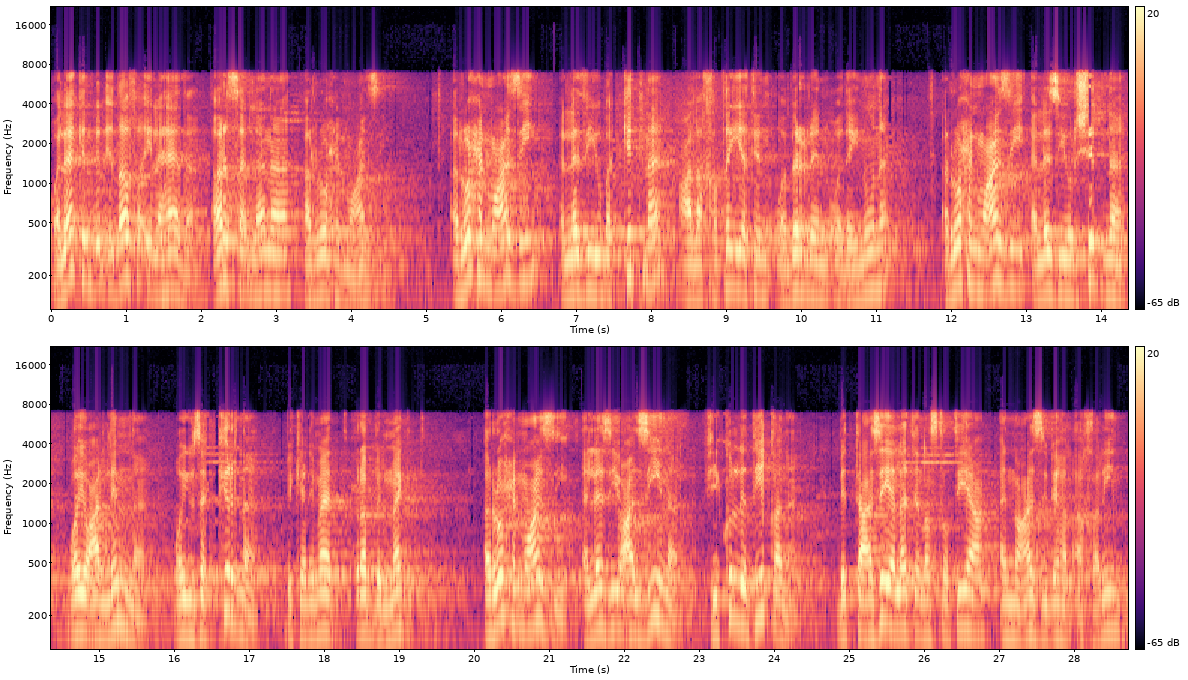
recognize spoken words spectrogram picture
ولكن بالإضافة إلى هذا أرسل لنا الروح المعزي. الروح المعزي الذي يبكتنا على خطية وبر ودينونة. الروح المعزي الذي يرشدنا ويعلمنا ويذكرنا بكلمات رب المجد. الروح المعزي الذي يعزينا في كل ضيقنا. بالتعزية التي نستطيع أن نعزي بها الآخرين.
